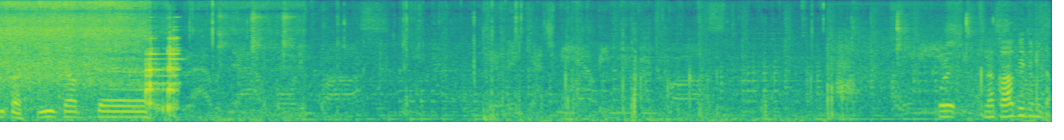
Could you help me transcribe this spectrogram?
蓋敷いちゃって中開けてみた？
